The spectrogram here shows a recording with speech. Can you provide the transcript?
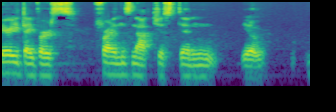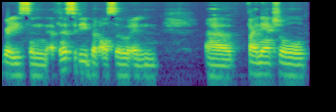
very diverse friends, not just in you know race and ethnicity, but also in uh, financial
